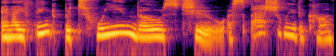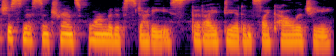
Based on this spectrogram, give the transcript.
And I think between those two, especially the consciousness and transformative studies that I did in psychology,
